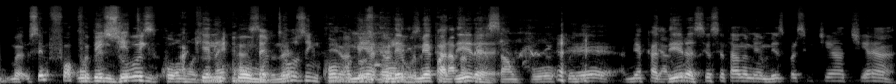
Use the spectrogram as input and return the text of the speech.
Mas eu sempre foco O foi pessoas, incômodo, aquele né? incômodo, Sempre né? os incômodos. A minha- eu lembro- a minha cadeira- pensar um pouco. É, a minha cadeira, assim, eu sentava na minha mesa, parecia que tinha, tinha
